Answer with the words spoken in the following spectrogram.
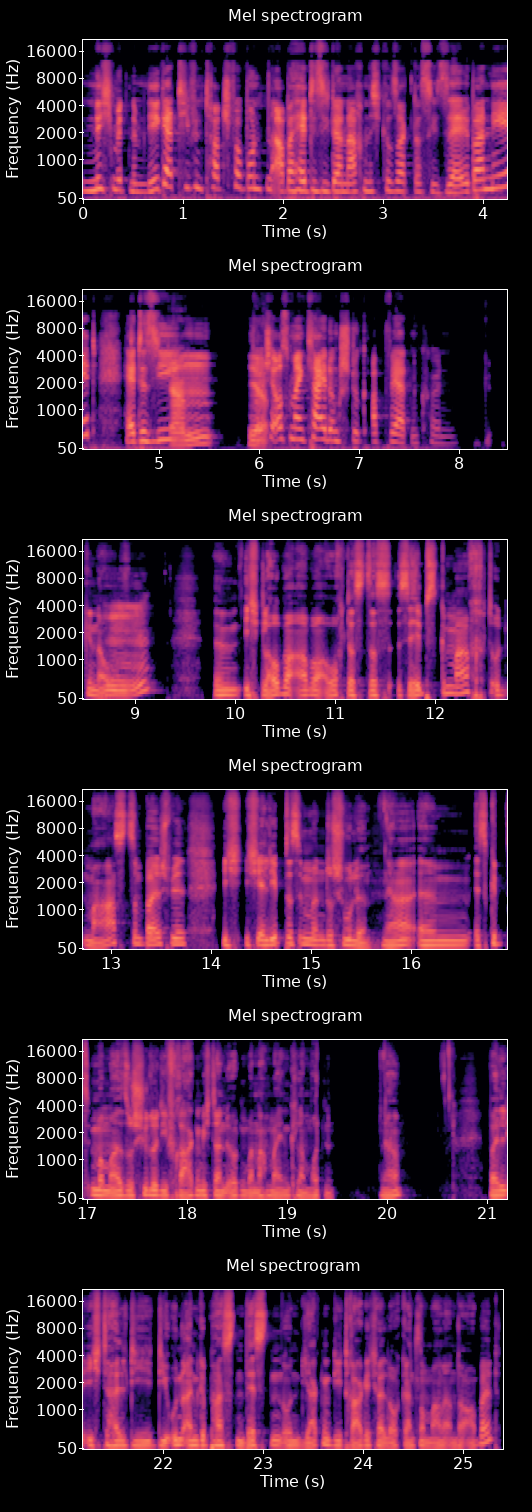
nicht mit einem negativen Touch verbunden, aber hätte sie danach nicht gesagt, dass sie selber näht, hätte sie Dann, ja. durchaus mein Kleidungsstück abwerten können. genau. Mhm. Ähm, Ich glaube aber auch, dass das selbstgemacht und Maß zum Beispiel, ich, ich erlebe das immer in der Schule. Ja, ähm, es gibt immer mal so Schüler, die fragen mich dann irgendwann nach meinen Klamotten. Ja, weil ich halt die, die unangepassten Westen und Jacken, die trage ich halt auch ganz normal an der Arbeit.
